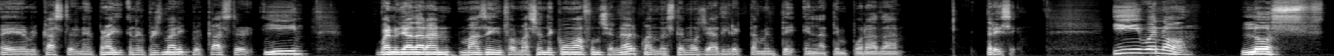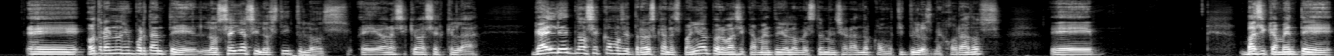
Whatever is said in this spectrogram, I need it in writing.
eh, Recaster, en el, en el Prismatic Recaster. Y bueno, ya darán más de información de cómo va a funcionar cuando estemos ya directamente en la temporada 13. Y bueno, los eh, otro anuncio importante, los sellos y los títulos. Eh, ahora sí que va a ser que la Gilded, no sé cómo se traduzca en español, pero básicamente yo lo me estoy mencionando como títulos mejorados. Eh, básicamente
